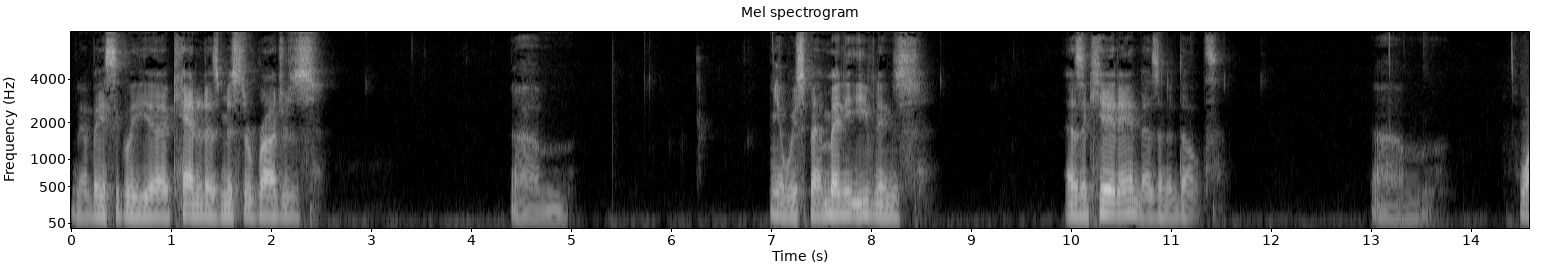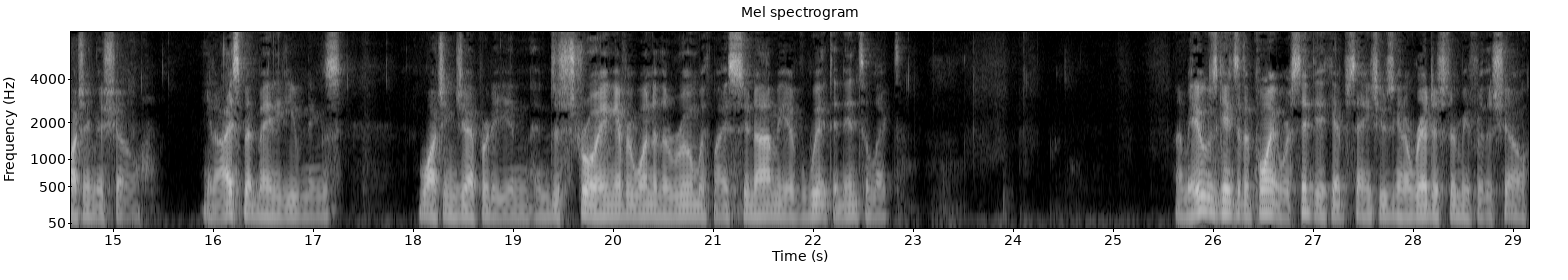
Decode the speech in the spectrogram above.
You know, basically, uh, Canada's Mr. Rogers. Um, you know, we spent many evenings as a kid and as an adult um, watching the show. You know, I spent many evenings watching Jeopardy and, and destroying everyone in the room with my tsunami of wit and intellect. I mean, it was getting to the point where Cynthia kept saying she was going to register me for the show.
